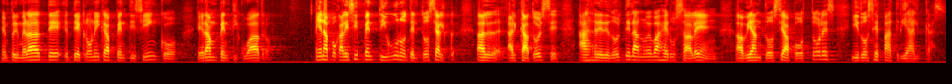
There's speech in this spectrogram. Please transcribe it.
en Primera de, Crónicas 25, eran 24. En Apocalipsis 21, del 12 al, 14, alrededor de la Nueva Jerusalén, habían 12 apóstoles y 12 patriarcas.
